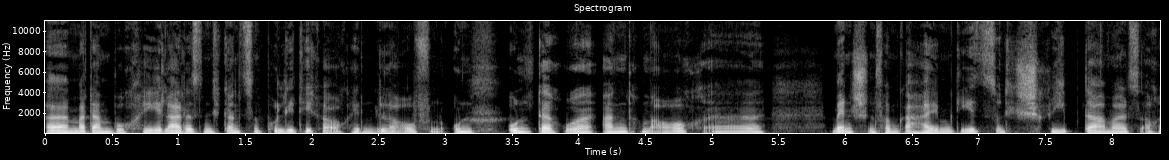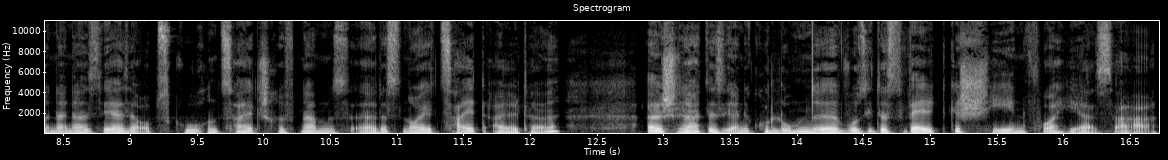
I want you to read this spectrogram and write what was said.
Äh, Madame Buchela, da sind die ganzen Politiker auch hingelaufen und unter anderem auch äh, Menschen vom Geheimdienst. Und die schrieb damals auch in einer sehr, sehr obskuren Zeitschrift namens äh, Das neue Zeitalter, hatte sie eine Kolumne, wo sie das Weltgeschehen vorhersah.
